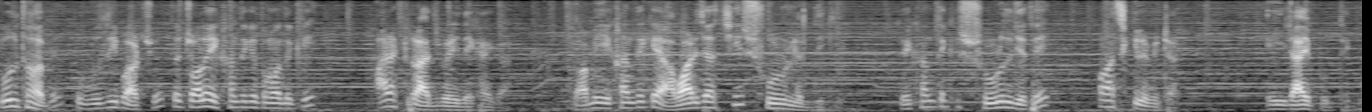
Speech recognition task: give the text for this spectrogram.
তুলতে হবে, তো বুঝতেই পারছ। তো চলো এখান থেকে তোমাদেরকে আর একটা রাজবাড়ি দেখায় গা। তো আমি এখান থেকে আবার যাচ্ছি সুরুলের দিকে। তো এখান থেকে সুরুল যেতে পাঁচ কিলোমিটার এই রায়পুর থেকে।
